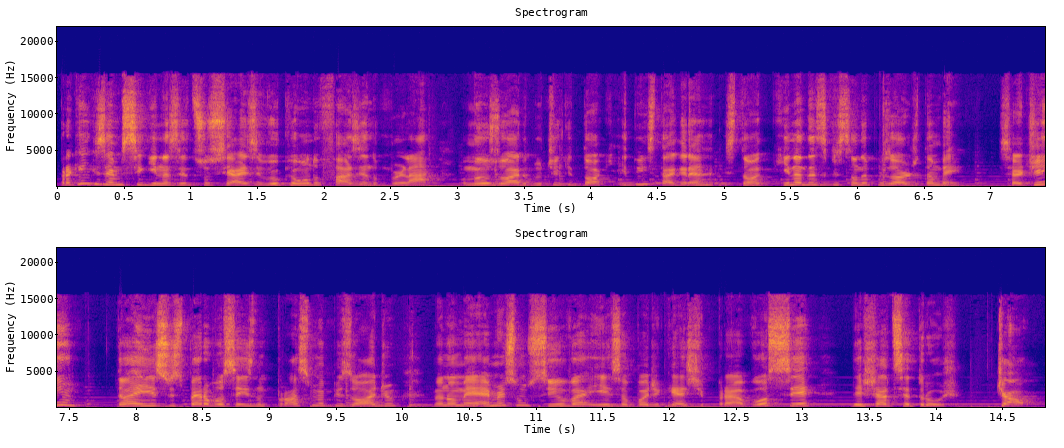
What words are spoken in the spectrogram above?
Para quem quiser me seguir nas redes sociais e ver o que eu ando fazendo por lá, o meu usuário do TikTok e do Instagram estão aqui na descrição do episódio também. Certinho? Então é isso, espero vocês no próximo episódio. Meu nome é Emerson Silva e esse é o podcast para você deixar de ser trouxa. Tchau!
